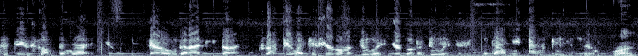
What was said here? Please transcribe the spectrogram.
to do something that you know that I need done. Because I feel like if you're going to do it, you're going to do it without me asking you to. Right.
